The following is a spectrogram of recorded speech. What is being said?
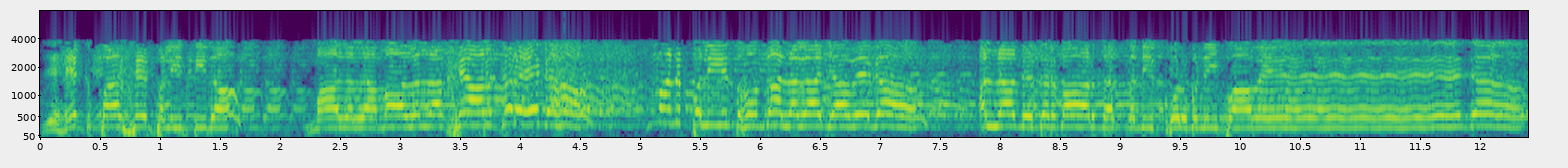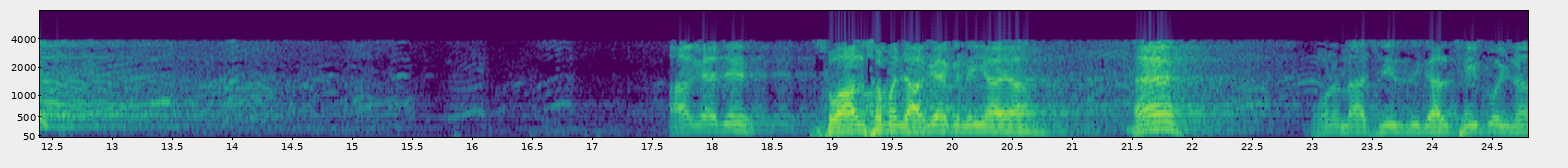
جی ایک پاسے پلیتی دا ماض اللہ ماض اللہ خیال کرے گا۔ من پلیت ہوندا لگا جاوے گا۔ اللہ دے دربار دا کدی قرب نہیں پاوے گا۔ آ گیا جی سوال سمجھ آ گیا کہ نہیں آیا؟ ہے ہوں ناچیز کی گل ٹھیک ہوئی نا؟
